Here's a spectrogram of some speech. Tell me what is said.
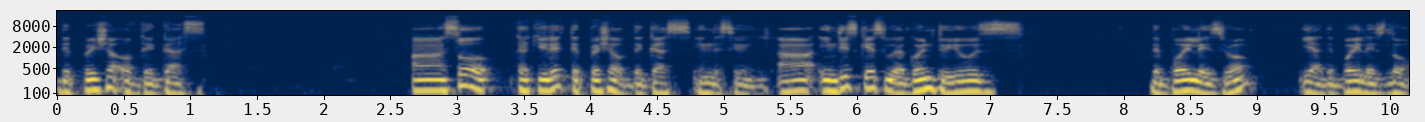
the pressure of the gas. Uh, so calculate the pressure of the gas in the syringe. Uh, in this case, we are going to use the Boyle's law. Yeah, the Boyle's law,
